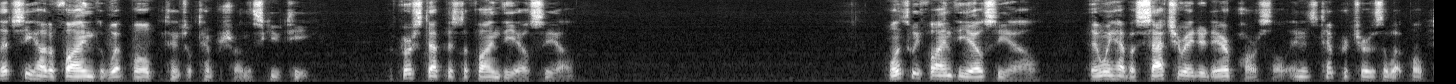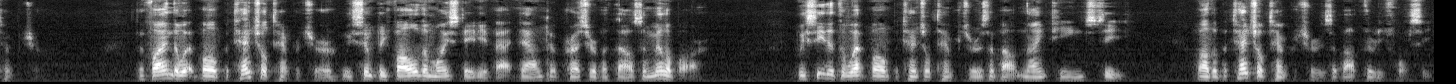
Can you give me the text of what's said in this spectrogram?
Let's see how to find the wet bulb potential temperature on the Skew-T. The first step is to find the LCL. Once we find the LCL, then we have a saturated air parcel and its temperature is the wet bulb temperature. To find the wet bulb potential temperature, we simply follow the moist adiabat down to a pressure of 1000 millibar. We see that the wet bulb potential temperature is about 19 C, while the potential temperature is about 34 C.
